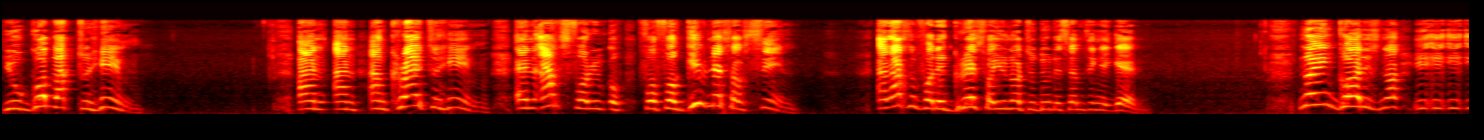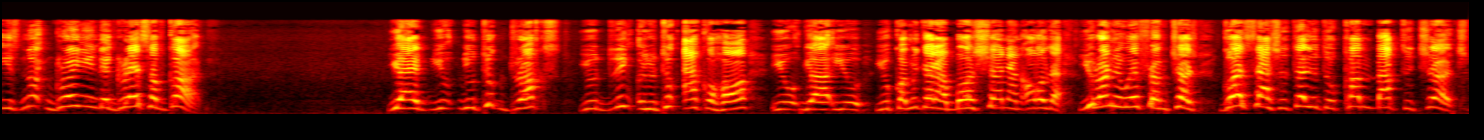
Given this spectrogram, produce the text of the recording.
you go back to Him and and and cry to Him and ask for for forgiveness of sin and ask Him for the grace for you not to do the same thing again. Knowing God is not is not growing in the grace of God. You are, you you took drugs you drink you took alcohol you you are, you you committed abortion and all that. You run away from church. God says i should tell you to come back to church.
